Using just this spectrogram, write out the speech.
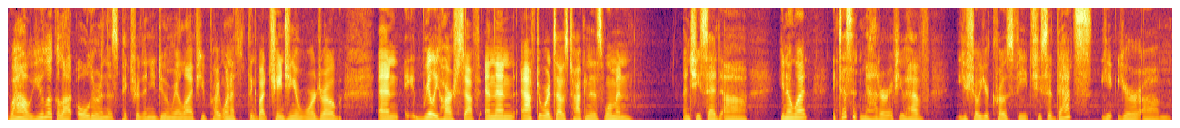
wow, you look a lot older in this picture than you do in real life. You probably want to think about changing your wardrobe. And eh, really harsh stuff. And then afterwards, I was talking to this woman, and she said, uh, you know what? It doesn't matter if you have, you show your crow's feet. She said, that's your, um,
